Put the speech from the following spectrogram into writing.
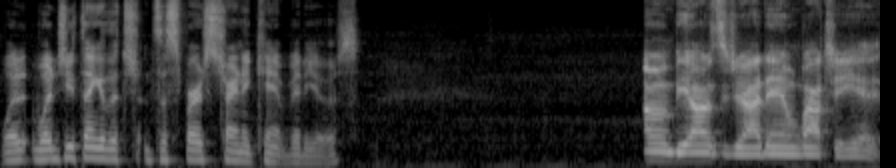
What what did you think of the the Spurs training camp videos? I'm gonna be honest with you, I didn't watch it yet.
